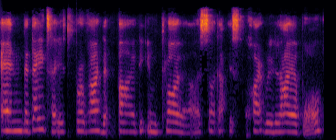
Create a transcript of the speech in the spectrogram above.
And the data is provided by the employer, so that is quite reliable.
